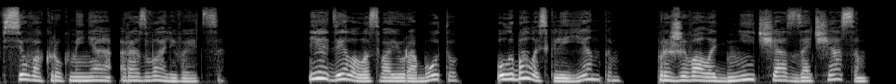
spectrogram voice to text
все вокруг меня разваливается. Я делала свою работу, улыбалась клиентам, проживала дни час за часом,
